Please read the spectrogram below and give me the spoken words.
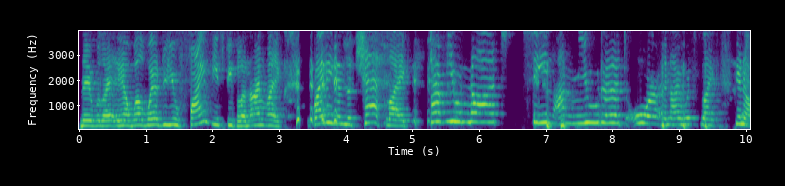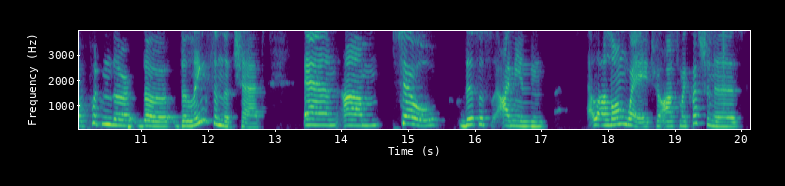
they were like, yeah, well, where do you find these people? And I'm like writing in the chat, like, have you not seen unmuted? Or and I was like, you know, putting the the the links in the chat. And um, so this is, I mean, a, long way to ask my question is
